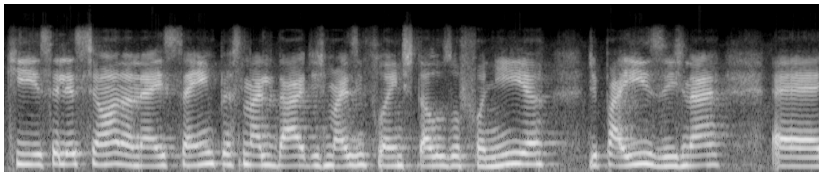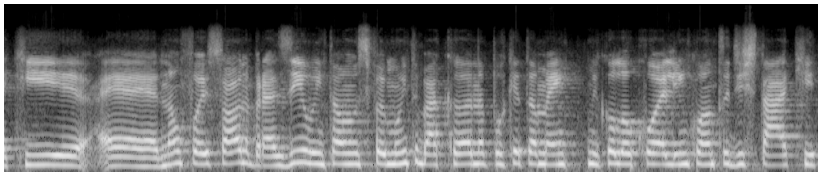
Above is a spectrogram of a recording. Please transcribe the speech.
que seleciona né, as 100 personalidades mais influentes da lusofonia de países, né, é, que é, não foi só no Brasil, então isso foi muito bacana, porque também me colocou ali enquanto destaque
